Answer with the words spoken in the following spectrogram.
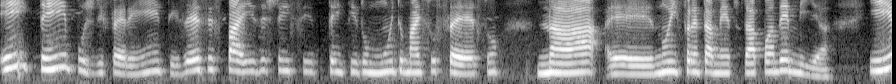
em tempos diferentes, esses países têm, sido, têm tido muito mais sucesso na, é, no enfrentamento da pandemia. E,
